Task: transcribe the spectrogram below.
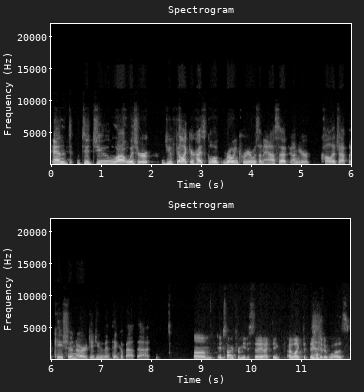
And did you, uh, was your, do you feel like your high school rowing career was an asset on your college application, or did you even think about that? Um, it's hard for me to say. I think I like to think that it was.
